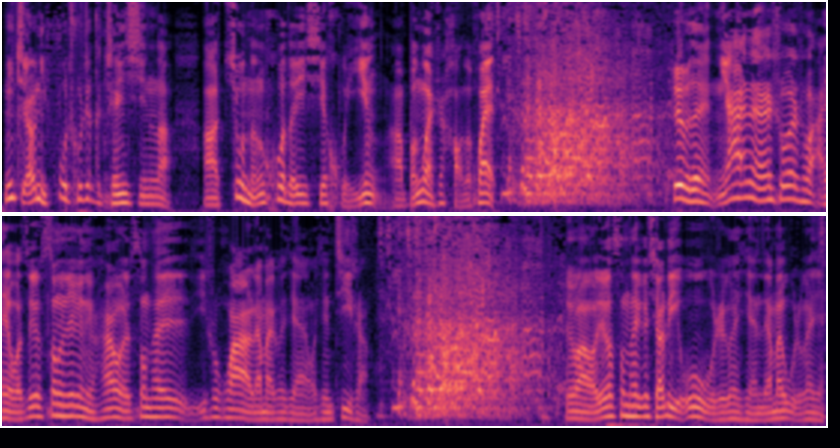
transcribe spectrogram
你只要你付出这个真心了啊，就能获得一些回应啊，甭管是好的坏的，对不对？你还在那说说，哎呀，我这个送这个女孩，我送她一束花两百块钱，我先记上，对吧？我要送她一个小礼物五十块钱，两百五十块钱，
